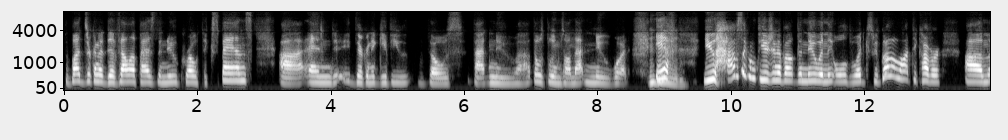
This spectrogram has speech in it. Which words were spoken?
the buds are going to develop as the new growth expands, uh, and they're going to give you those that new uh, those blooms on that new wood. Mm-hmm. If you have some confusion about the new and the old wood, because we've got a lot to cover, um,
